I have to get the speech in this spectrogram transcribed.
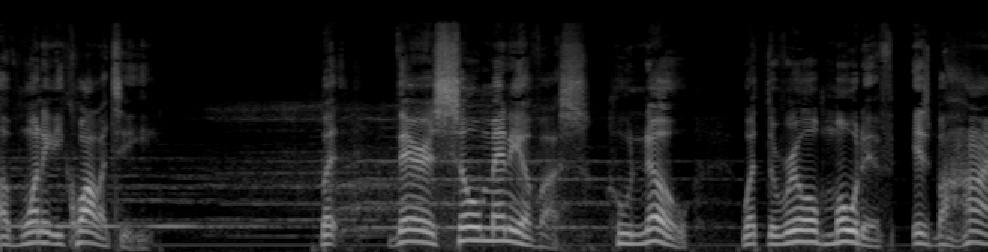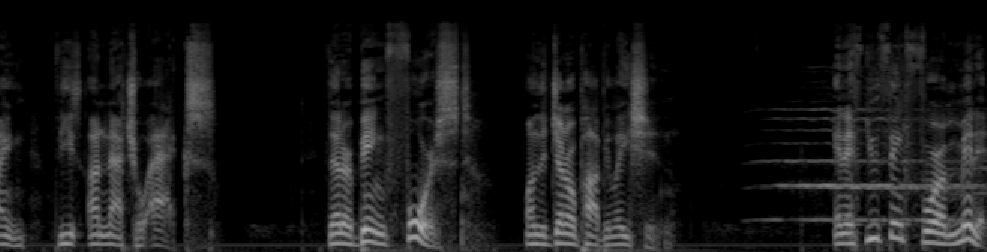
of wanting equality. But there is so many of us who know what the real motive is behind these unnatural acts that are being forced on the general population. And if you think for a minute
